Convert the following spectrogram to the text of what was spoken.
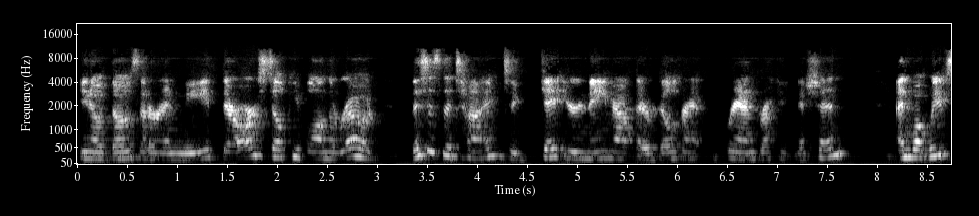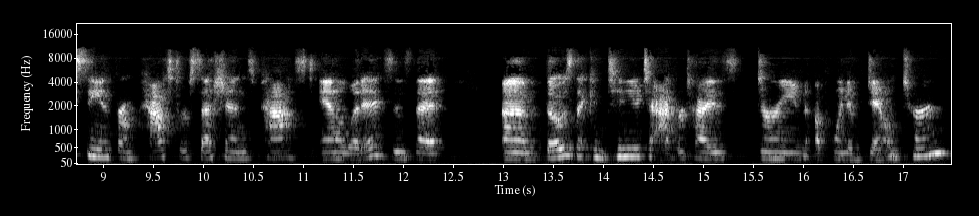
you know those that are in need. There are still people on the road. This is the time to get your name out there build brand recognition and what we've seen from past recessions past analytics is that um, those that continue to advertise during a point of downturn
